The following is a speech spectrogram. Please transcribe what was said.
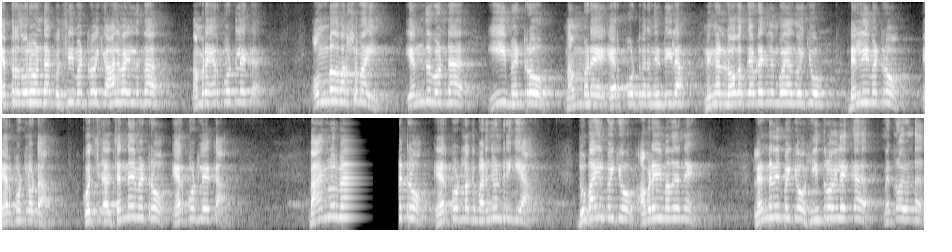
എത്ര ദൂരമുണ്ട്? കൊച്ചി മെട്രോയ്ക്ക് ആലുവയിൽ നിന്ന് നമ്മുടെ എയർപോർട്ടിലേക്ക്. ഒമ്പത് വർഷമായി എന്തുകൊണ്ട് ഈ മെട്രോ നമ്മുടെ എയർപോർട്ട് വരെ നീട്ടിയില്ല? നിങ്ങൾ ലോകത്ത് എവിടെയെങ്കിലും പോയാൽ നോക്കിയോ ഡൽഹി മെട്രോ എയർപോർട്ടിലോട്ടാ. കൊച്ചി ചെന്നൈ മെട്രോ എയർപോർട്ടിലേക്കാ. ബാംഗ്ലൂർ മെട്രോ എയർപോർട്ടിലൊക്കെ പണിഞ്ഞുകൊണ്ടിരിക്കുക ദുബായിൽ പോയിക്കോ അവിടെയും അത് തന്നെ. ലണ്ടനിൽ പോയിക്കോ ഹീത്രോയിലേക്ക് മെട്രോ ഉണ്ട്.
